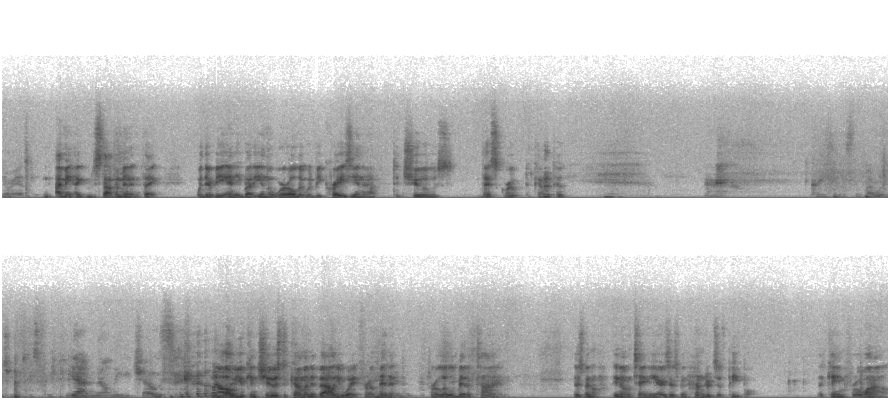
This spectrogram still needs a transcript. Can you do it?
nor asking. I mean, I, stop a minute and think. Would there be anybody in the world that would be crazy enough to choose this group to come to? Crazy. I wouldn't. Yeah, Melanie, you chose. No, you can choose to come and evaluate for a minute, for a little bit of time. There's been, you know, in 10 years, there's been hundreds of people that came for a while.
